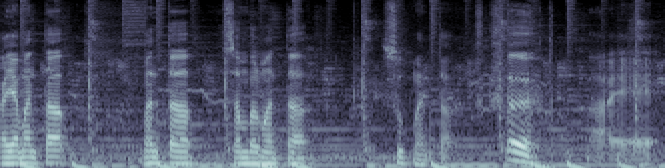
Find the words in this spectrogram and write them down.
Ayam mantap Mantap Sambal mantap Sup mantap. Eh, uh, Baik.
